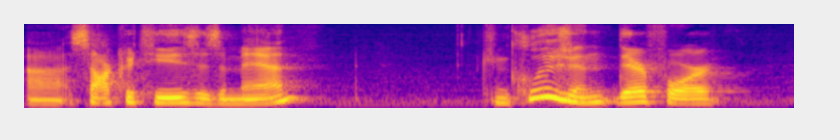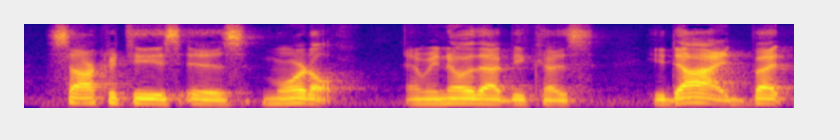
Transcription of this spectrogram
uh, Socrates is a man. Conclusion, therefore, Socrates is mortal. And we know that because he died. But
